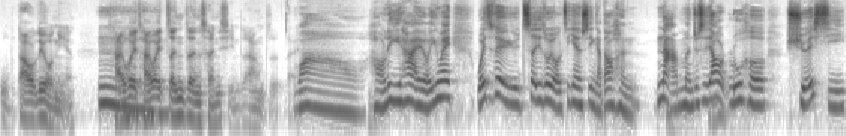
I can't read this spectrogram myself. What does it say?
五到六年，才会才会真正成型这样子。哇哦，好厉害哦！因为我一直对于设计桌游这件事情感到很纳闷，就是要如何学习，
